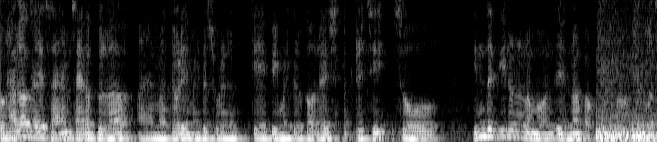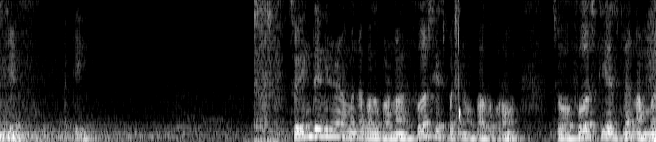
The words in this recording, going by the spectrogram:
So hello guys, I am Syed Abdullah. I am a third year medical student at TIP Medical College, Trichy. இந்த வீடியோவில் நம்ம வந்து என்ன பார்க்கணும்னா ஃபர்ஸ்ட் இயர்ஸ் பற்றி ஸோ இந்த வீடியோவில் நம்ம என்ன பார்க்க போகிறோம்னா ஃபர்ஸ்ட் இயர்ஸ் பற்றி நம்ம பார்க்க போகிறோம் ஸோ ஃபர்ஸ்ட் இயர்ஸில் நம்ம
